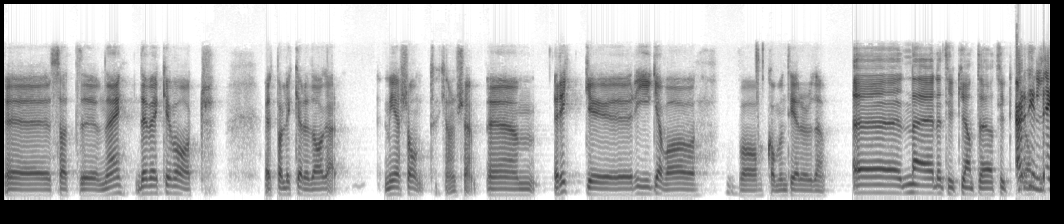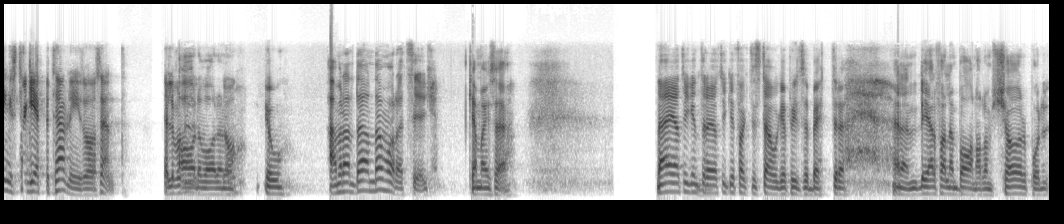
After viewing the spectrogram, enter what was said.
Eh, så att eh, nej, det verkar varit ett par lyckade dagar. Mer sånt kanske. Eh, Rick, eh, Riga, vad, vad kommenterar du där? Eh, nej, det tycker jag inte. Jag tyckte Är det de- din längsta GP-tävling du har sänt? Eller var Ja, du... det var det nog. Ja. Jo. Ja, men den, den, den var rätt seg. Kan man ju säga. Nej, jag tycker inte det. Jag tycker faktiskt Daugavpils är bättre. Det är i alla fall en bana de kör på.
